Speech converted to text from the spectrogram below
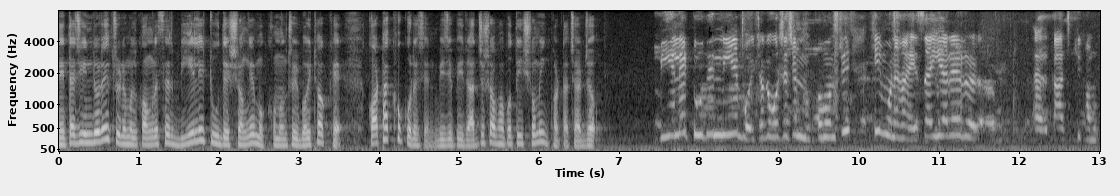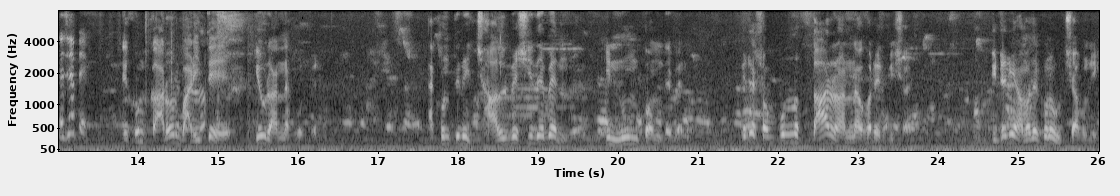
নেতাজি ইন্ডোরে তৃণমূল কংগ্রেসের বিএলএ টুদের সঙ্গে মুখ্যমন্ত্রীর বৈঠককে কটাক্ষ করেছেন বিজেপির রাজ্য সভাপতি শ্রমিক ভট্টাচার্য। বিএলএ টুদের নিয়ে বৈঠকে বসেছেন মুখ্যমন্ত্রী। কি মনে হয় এসআইআর এর কাজ কি থমকে যাবে? দেখুন কারোর বাড়িতে কেউ রান্না করবেন এখন তিনি ঝাল বেশি দেবেন কি নুন কম দেবেন? এটা সম্পূর্ণ তার রান্নাঘরের বিষয়। এটা নিয়ে আমাদের কোনো উৎসাহ নেই।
